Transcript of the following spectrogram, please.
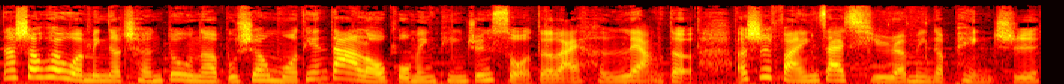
那社会文明的程度呢，不是用摩天大楼国民平均所得来衡量的，而是反映在其人民的品质，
